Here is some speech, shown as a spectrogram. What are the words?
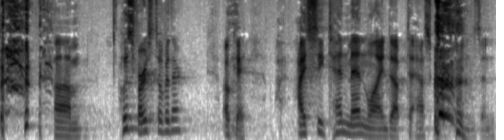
um, who's first over there? Okay, I- I see ten men lined up to ask questions, and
